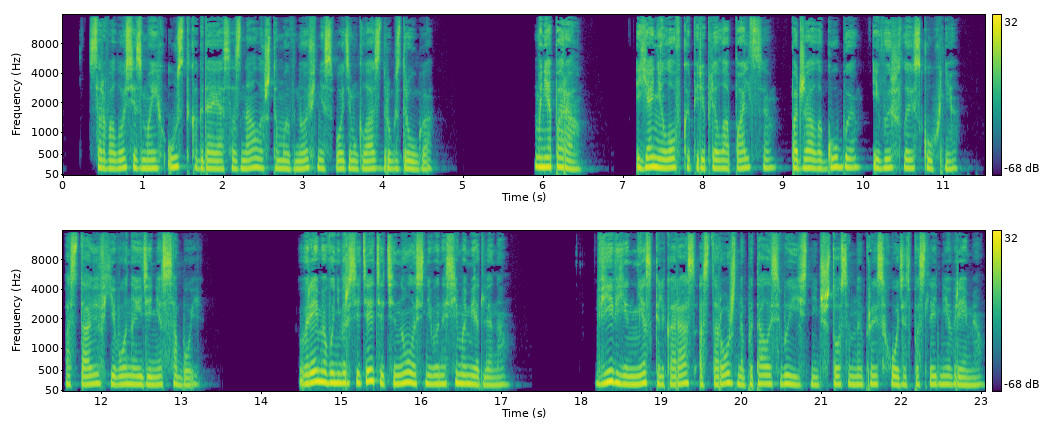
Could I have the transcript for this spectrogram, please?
— сорвалось из моих уст, когда я осознала, что мы вновь не сводим глаз друг с друга. «Мне пора». Я неловко переплела пальцы, поджала губы и вышла из кухни, оставив его наедине с собой. Время в университете тянулось невыносимо медленно. Вивьен несколько раз осторожно пыталась выяснить, что со мной происходит в последнее время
